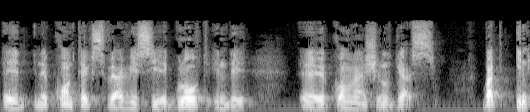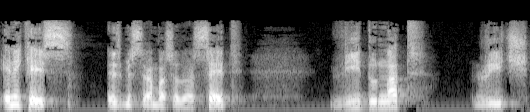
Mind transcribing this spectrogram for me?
in, in, a context where we see a growth in the uh, conventional gas. But in any case, as Mr. Ambassador said, we do not reach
